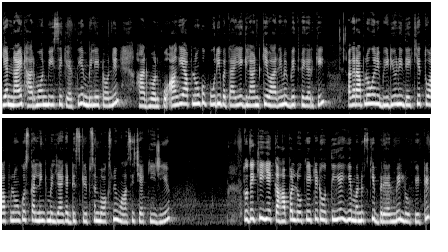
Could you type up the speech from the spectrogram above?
या नाइट हार्मोन भी इसे कहती हैं मिलेटोनिन हार्मोन को। आगे आप लोगों को पूरी बताइए ग्लैंड के बारे में, विथ फिगर की। अगर आप लोगों ने वीडियो नहीं देखी है तो आप लोगों को इसका लिंक मिल जाएगा डिस्क्रिप्शन बॉक्स में, वहाँ से चेक कीजिए। तो देखिए, ये कहाँ पर लोकेटेड होती है? ये मनुष्य के ब्रेन में लोकेटेड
